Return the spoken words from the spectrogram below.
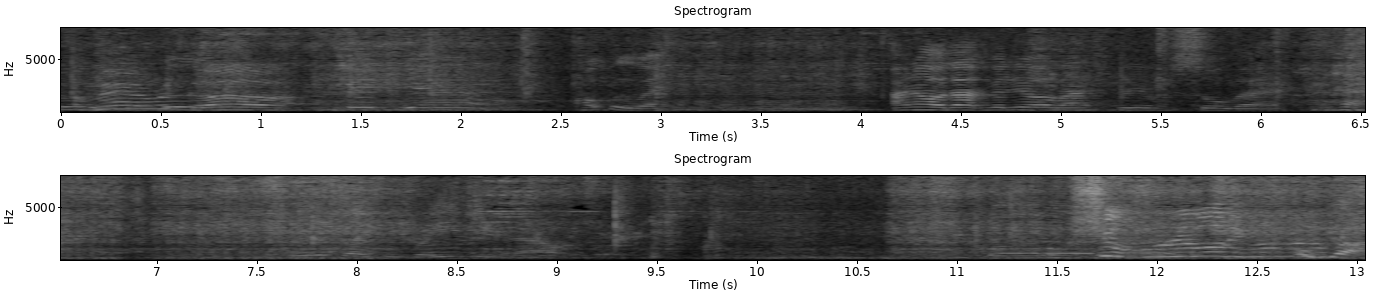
one most. America! Yeah. Hope we win. I know, that video, last video was so bad. He was like raging it out. Oh shoot, we're reloading! Oh god!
